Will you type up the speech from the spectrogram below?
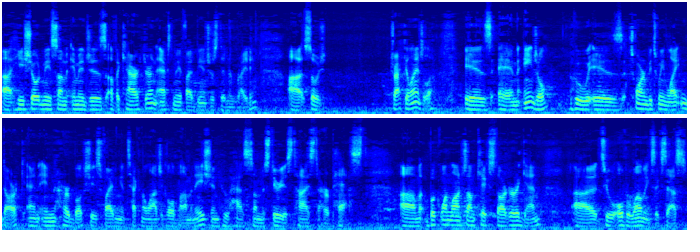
Uh, he showed me some images of a character and asked me if I'd be interested in writing. Uh, so Dracula Angela is an angel who is torn between light and dark, and in her book, she's fighting a technological abomination who has some mysterious ties to her past. Um, book one launched on Kickstarter again uh, to overwhelming success.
